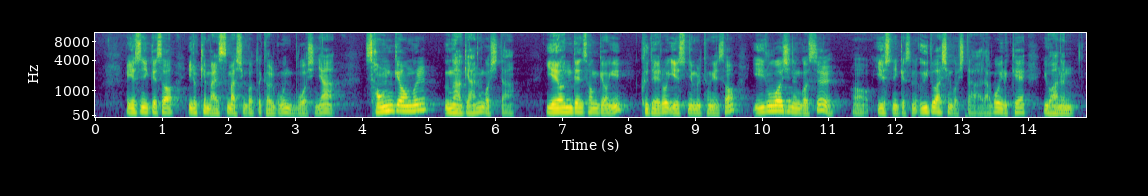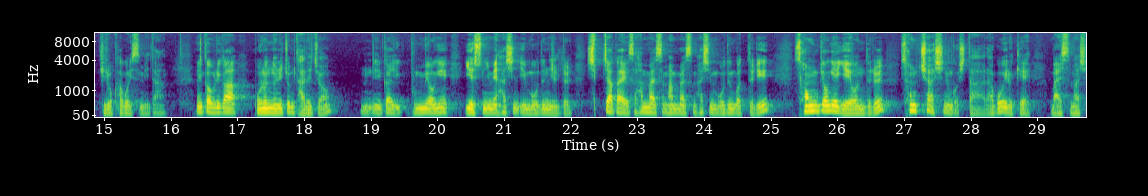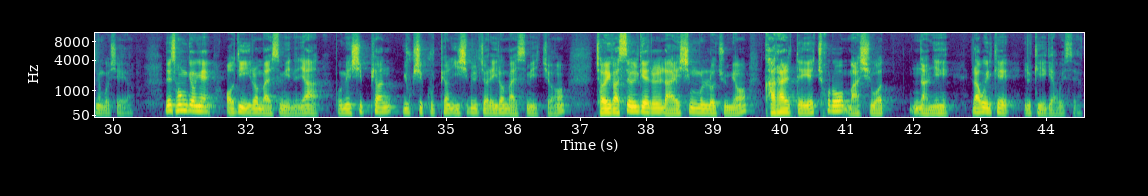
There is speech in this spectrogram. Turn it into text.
예수님께서 이렇게 말씀하신 것도 결국은 무엇이냐? 성경을 응하게 하는 것이다. 예언된 성경이 그대로 예수님을 통해서 이루어지는 것을 어, 예수님께서는 의도하신 것이다 라고 이렇게 요한은 기록하고 있습니다. 그러니까 우리가 보는 눈이 좀 다르죠. 음, 그러니까 분명히 예수님의 하신 이 모든 일들, 십자가에서 한 말씀 한 말씀 하신 모든 것들이 성경의 예언들을 성취하시는 것이다 라고 이렇게 말씀하시는 것이에요. 근데 성경에 어디 이런 말씀이 있느냐? 보면 시편 69편 21절에 이런 말씀이 있죠. 저희가 쓸개를 나의 식물로 주며 갈할 때에 초로 마시웠나니 라고 이렇게 이렇게 얘기하고 있어요.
